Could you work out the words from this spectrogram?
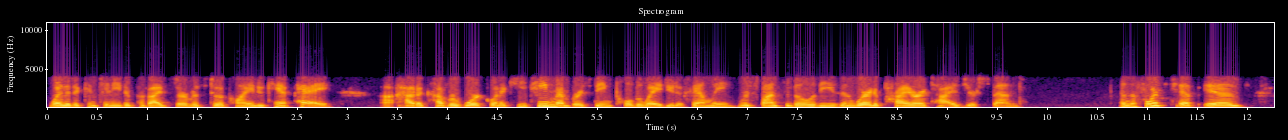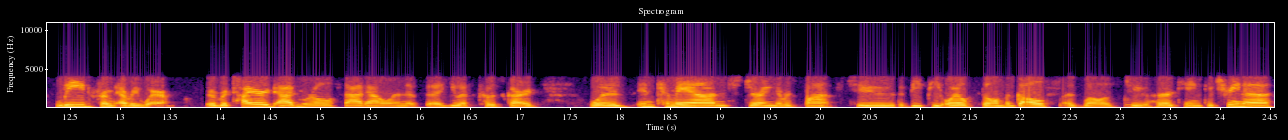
whether to continue to provide service to a client who can't pay, uh, how to cover work when a key team member is being pulled away due to family responsibilities, and where to prioritize your spend. And the fourth tip is lead from everywhere. The retired Admiral Thad Allen of the U.S. Coast Guard was in command during the response to the BP oil spill in the Gulf, as well as to Hurricane Katrina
